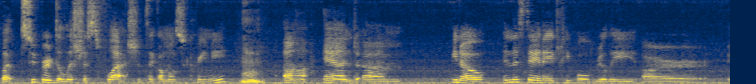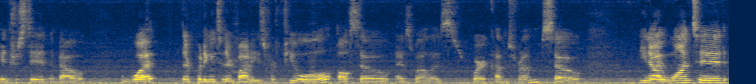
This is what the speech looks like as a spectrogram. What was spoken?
but super delicious flesh. It's like almost creamy. Mm. Uh, and, um, you know, in this day and age, people really are interested about what they're putting into their bodies for fuel, also, as well as where it comes from. So, you know, I wanted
